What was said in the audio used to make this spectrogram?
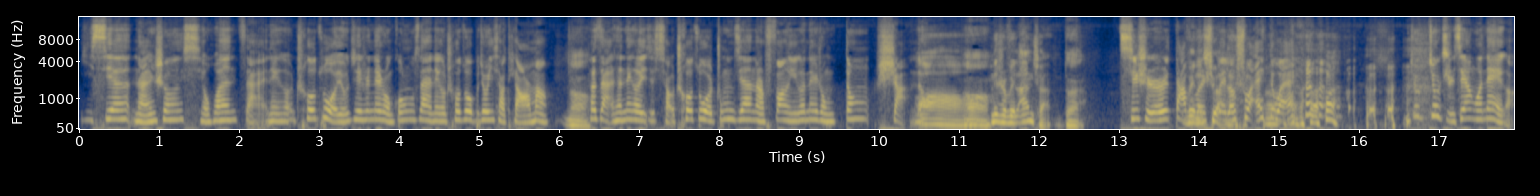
一些男生喜欢在那个车座，尤其是那种公路赛那个车座，不就一小条吗？啊他在他那个小车座中间那儿放一个那种灯闪的，啊啊那是为了安全。对，其实大部分是为为了帅，对，就就只见过那个。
